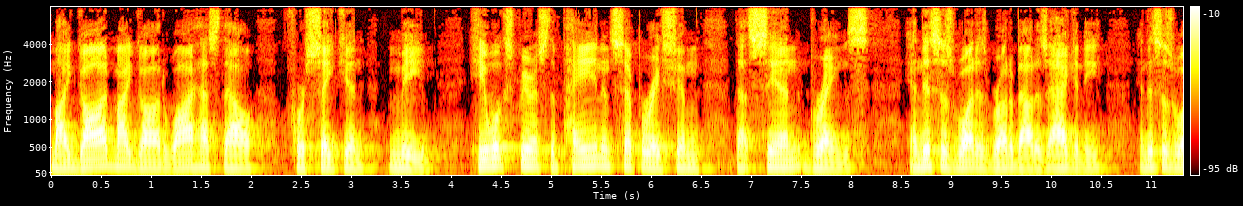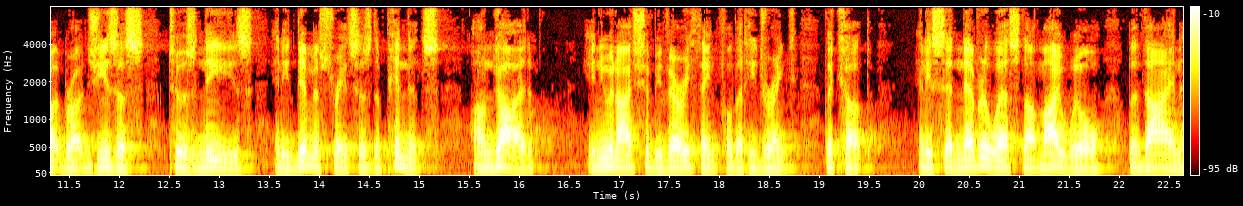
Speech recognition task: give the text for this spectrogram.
My God, my God, why hast thou forsaken me? He will experience the pain and separation that sin brings. And this is what has brought about his agony. And this is what brought Jesus to his knees. And he demonstrates his dependence on God. And you and I should be very thankful that he drank the cup. And he said, Nevertheless, not my will, but thine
